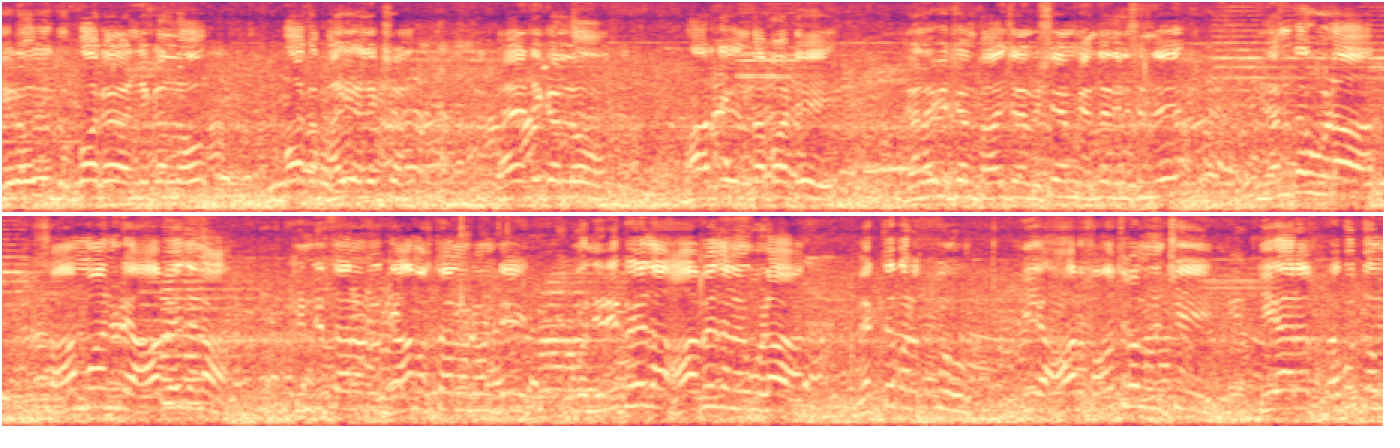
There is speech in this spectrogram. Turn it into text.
ఈరోజు దుబ్బాక ఎన్నికల్లో దుబ్బాక బై ఎలక్షన్ బై ఎన్నికల్లో భారతీయ జనతా పార్టీ ఘన విజయం సాధించిన విషయం ఎంత తెలిసిందే? ఇదంతా కూడా సామాన్యుడి ఆవేదన కింది స్థానంలో గ్రామ స్థాయిలో ఉన్నటువంటి ఒక నిరుపేద ఆవేదనను కూడా వ్యక్తపరుస్తూ ఈ ఆరు సంవత్సరాల నుంచి టీఆర్ఎస్ ప్రభుత్వం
